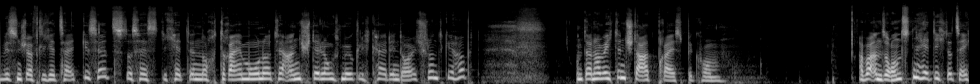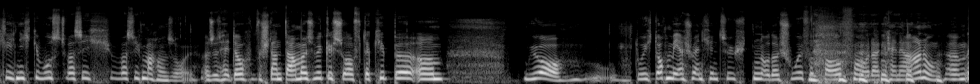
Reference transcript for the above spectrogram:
wissenschaftliche Zeitgesetz. Das heißt, ich hätte noch drei Monate Anstellungsmöglichkeit in Deutschland gehabt. Und dann habe ich den Startpreis bekommen. Aber ansonsten hätte ich tatsächlich nicht gewusst, was ich, was ich machen soll. Also es hätte auch, stand damals wirklich so auf der Kippe, ähm, ja, tue ich doch Meerschweinchen züchten oder Schuhe verkaufen oder keine Ahnung. Ähm,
